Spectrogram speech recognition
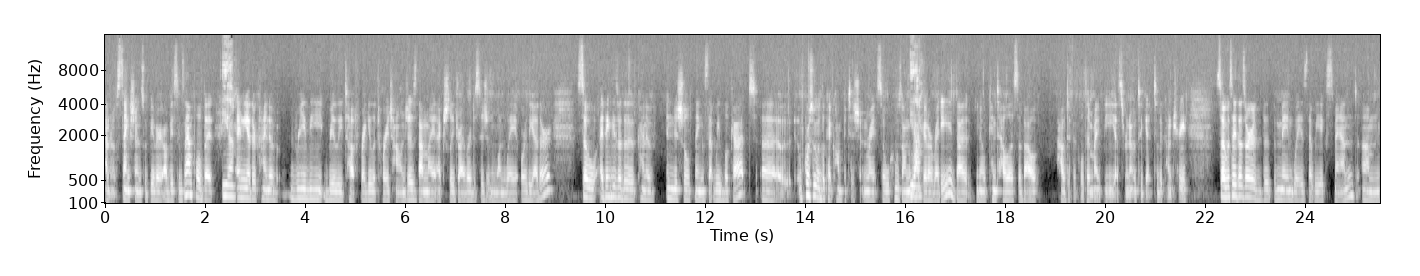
I don't know, sanctions would be a very obvious example, but yeah. any other kind of really, really tough regulatory challenges that might actually drive our decision one way or the other. So I think these are the kind of initial things that we look at. Uh, of course, we would look at competition, right? So who's on the yeah. market already that you know can tell us about how difficult it might be, yes or no, to get to the country. So I would say those are the, the main ways that we expand. Um,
